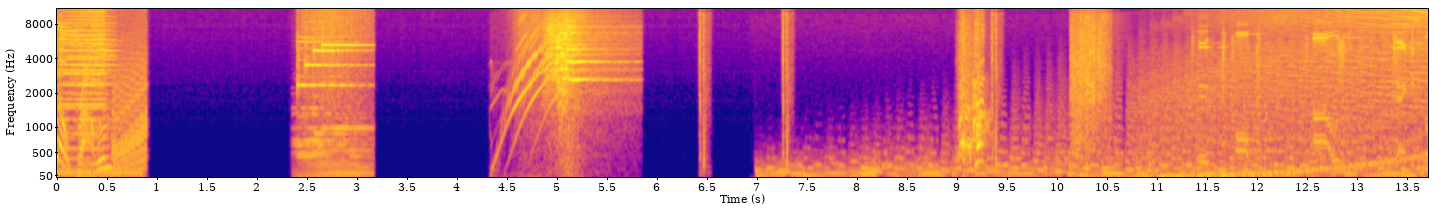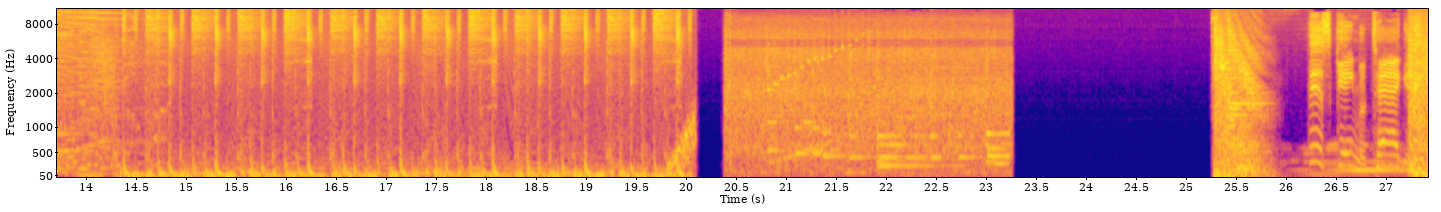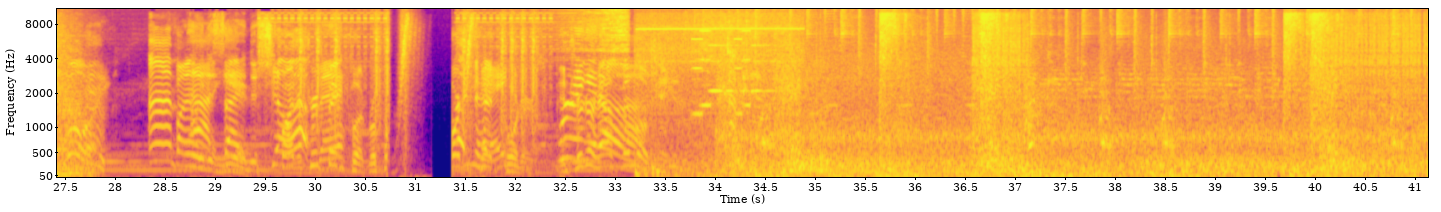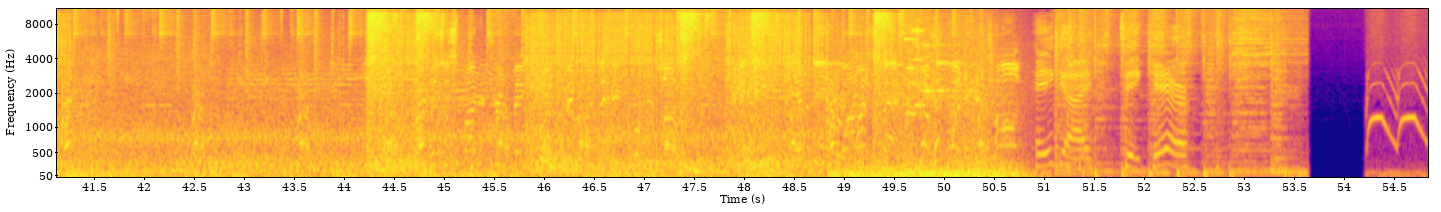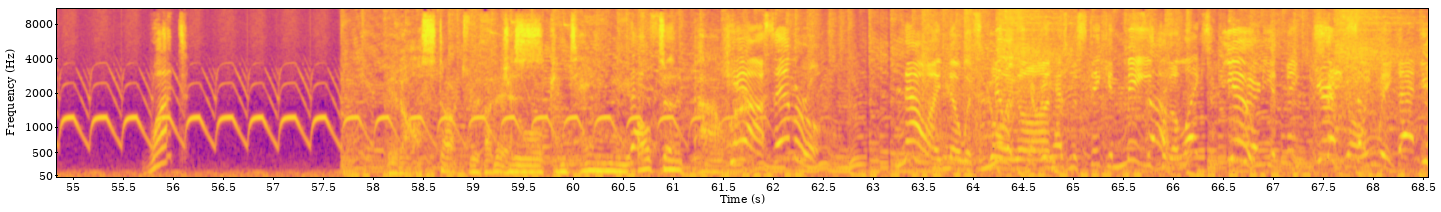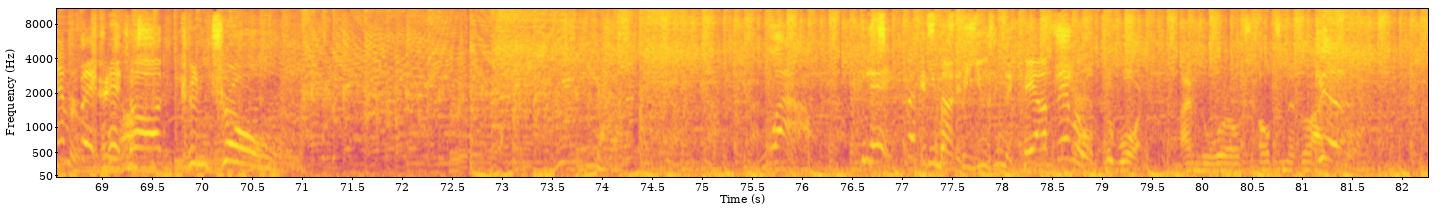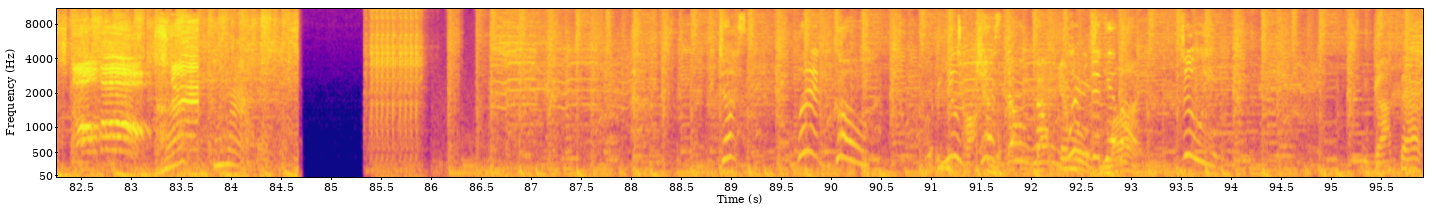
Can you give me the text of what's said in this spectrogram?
No problem. This game of tag is boring. I'm finally decided to show Spider up, Troop man. Bigfoot reporting to headquarters. Bring Intruder it has been located. This is Spider Troop Bigfoot. Bigfoot to headquarters. Over. Indicating the enemy and watch back. Just one hedgehog. Hey, guy, take care. What? It all starts with a jewel containing the That's the ultimate power. Chaos Emerald! Now I know what's going military on. has mistaken me for the likes of you. Where do you think you're Say going something, with that you emerald. fake Chaos hedgehog? Control! Wow! Hey, it's not be using the Chaos Emerald to warp. I'm the world's ultimate life you, You just about? don't know that when to give mine. up, do you? You got that?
